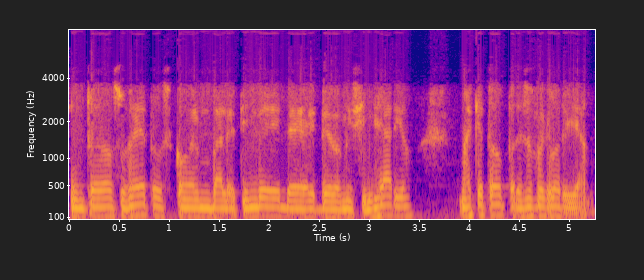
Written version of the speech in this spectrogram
siempre dos sujetos con el maletín de, de, de domiciliario. Más que todo, por eso fue que lo orillamos.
